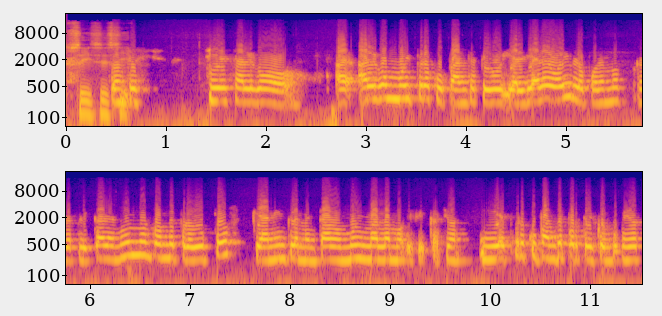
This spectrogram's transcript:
Sí, sí, sí. entonces, sí es algo algo muy preocupante, te digo, y al día de hoy lo podemos replicar en un montón de productos que han implementado muy mal la modificación. Y es preocupante porque el consumidor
